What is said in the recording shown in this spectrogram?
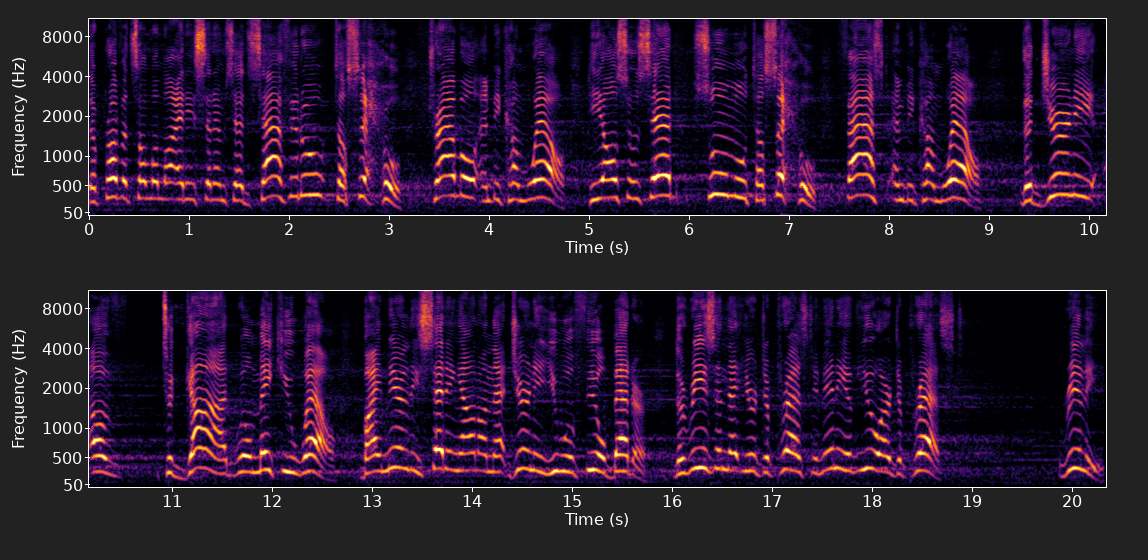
The Prophet ﷺ said, Safiru tasihhu, travel and become well. He also said, Sumu tasihhu, fast and become well. The journey of to God will make you well. By merely setting out on that journey, you will feel better. The reason that you're depressed, if any of you are depressed, really,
